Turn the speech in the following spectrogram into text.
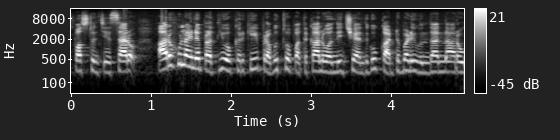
స్పష్టం చేశారు. అర్హులైన ప్రతి ఒక్కరికి ప్రభుత్వ పథకాలు అందించేందుకు కట్టుబడి ఉందన్నారు.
